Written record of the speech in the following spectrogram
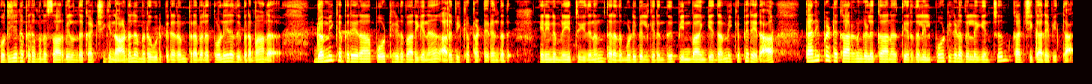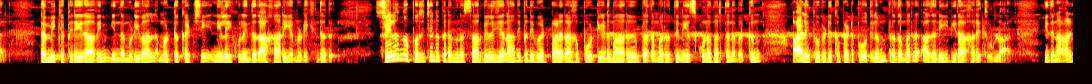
பொதுஜன பெரமுன சார்பில் அந்த கட்சியின் நாடாளுமன்ற உறுப்பினரும் பிரபல தொழிலதிபருமான தம்மிக்க பெரேரா போட்டியிடுவார் என அறிவிக்கப்பட்டிருந்தது. எனினும் நேற்று தினம் தனது முடிவில் இருந்து பின்வாங்கிய தம்மிக்க பெரேரா தனிப்பட்ட காரணங்களுக்கான தேர்தலில் போட்டியிடவில்லை என்றும் கட்சிக்கு அறிவித்தார். தம்மிக்க பெரேராவின் இந்த முடிவால் மொட்டுக்கட்சி நிலை குலைந்ததாக அறிய முடிகின்றது. ஸ்ரீலங்கா பொதுஜன பெரமுன சார்பில் ஜனாதிபதி வேட்பாளராக போட்டியிடுமாறு பிரதமர் தினேஷ் குணவர்த்தனவுக்கும் அழைப்பு விடுக்கப்பட்ட போதிலும் பிரதமர் அதனை நிராகரித்துள்ளார். இதனால்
